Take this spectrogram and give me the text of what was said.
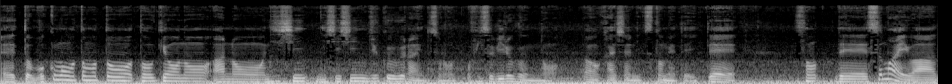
え、っと僕ももともと東京の、あの西西新宿ぐらいのそのオフィスビル群の会社に勤めていてそで住まいは、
